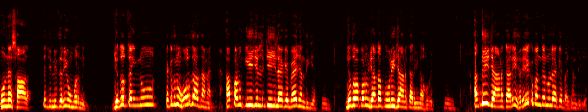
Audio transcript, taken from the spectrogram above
ਉਹਨੇ ਸਾਲ ਤੇ ਜਿੰਨੀ ਤੇਰੀ ਉਮਰ ਨਹੀਂ। ਜਦੋਂ ਤੈਨੂੰ, ਇੱਕ ਦਿਨ ਹੋਰ ਦੱਸਦਾ ਮੈਂ, ਆਪਾਂ ਨੂੰ ਕੀ ਚੀਜ਼ ਲੈ ਕੇ ਬਹਿ ਜਾਂਦੀ ਹੈ? ਜਦੋਂ ਆਪਾਂ ਨੂੰ ਜਾਂਦਾ ਪੂਰੀ ਜਾਣਕਾਰੀ ਨਾ ਹੋਵੇ। ਅੱਧੀ ਜਾਣਕਾਰੀ ਹਰੇਕ ਬੰਦੇ ਨੂੰ ਲੈ ਕੇ ਬਹਿ ਜਾਂਦੀ ਹੈ।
